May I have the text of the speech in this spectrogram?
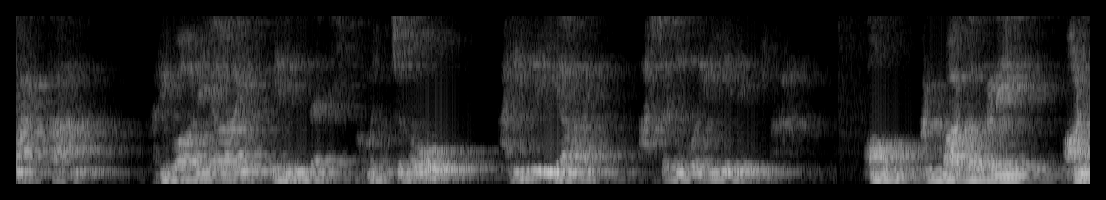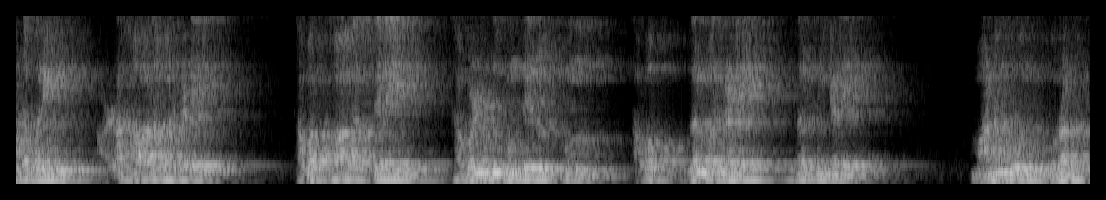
பார்த்தான். அறிவாளியாய் தெரிந்த அமைச்சனோ அறிவிலியாய் அசடு வலிய ஆம் அன்பார்ந்தவர்களே ஆண்டவரே அழகானவர்களே தவக்காலத்திலே தவழ்ந்து கொண்டிருக்கும் தவ புதல்வர்களே புதல்விகளே மனம் ஒரு குரங்கு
